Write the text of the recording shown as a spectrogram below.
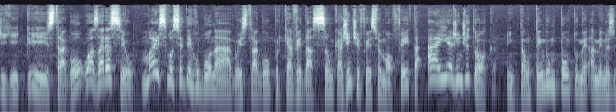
e, e- estragou, o azar é seu. Mas se você derrubou na água e estragou porque a vedação que a gente fez foi mal feita, aí a gente troca. Então, tendo um ponto a menos.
